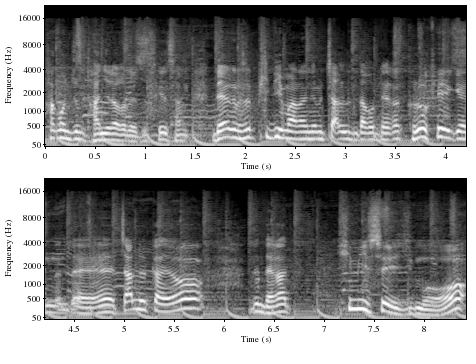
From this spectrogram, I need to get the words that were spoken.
학원 좀 다니라 그래도 세상. 내가 그래서 PD만 하냐면 자른다고 내가 그렇게 얘기했는데 자를까요? 근데 내가 힘이 있어야지 뭐.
